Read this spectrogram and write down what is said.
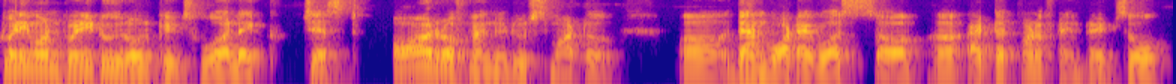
21 22 year old kids who are like just order of magnitude smarter uh, than what i was uh, at that point of time right? So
